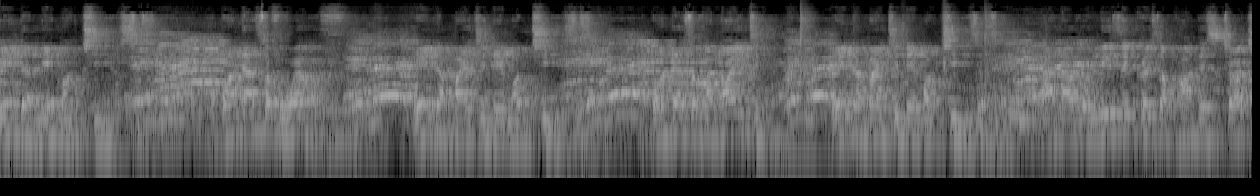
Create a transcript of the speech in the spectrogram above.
In the name of Jesus, abundance of wealth. In the mighty name of Jesus, abundance of anointing. In the mighty name of Jesus, and I release increase upon this church.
